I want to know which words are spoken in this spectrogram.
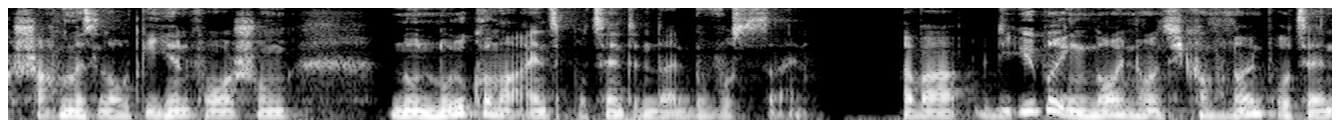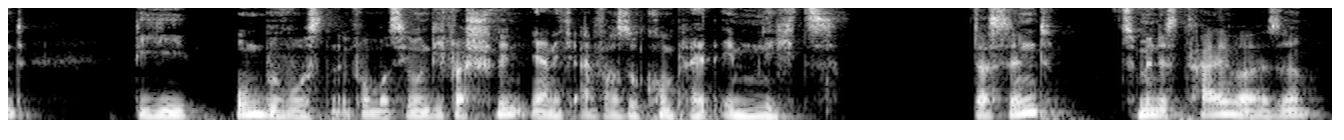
schaffen es laut Gehirnforschung nur 0,1 Prozent in dein Bewusstsein. Aber die übrigen 99,9%, Prozent, die unbewussten Informationen, die verschwinden ja nicht einfach so komplett im Nichts. Das sind zumindest teilweise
